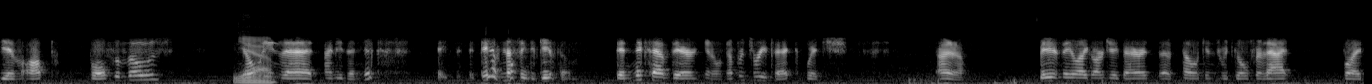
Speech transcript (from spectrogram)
give up both of those, knowing that I mean the Knicks they, they have nothing to give them. The Knicks have their you know number three pick, which I don't know. Maybe if they like R.J. Barrett, the Pelicans would go for that. But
